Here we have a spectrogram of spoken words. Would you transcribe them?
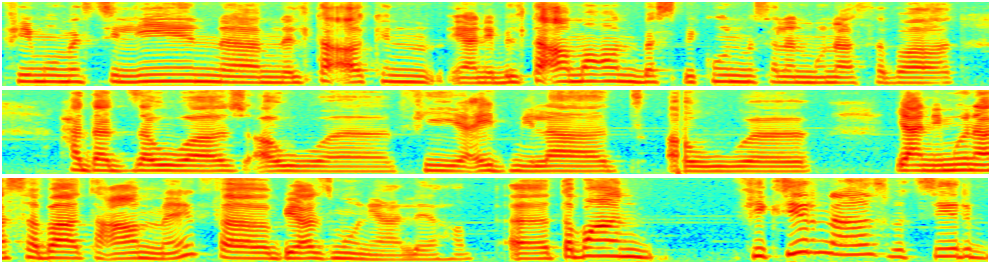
في ممثلين بنلتقى كن يعني بلتقى معهم بس بيكون مثلا مناسبات. حدا تزوج أو في عيد ميلاد أو يعني مناسبات عامة فبيعزموني عليها. آه، طبعا في كثير ناس بتصير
